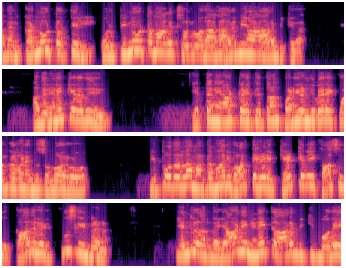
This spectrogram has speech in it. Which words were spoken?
அதன் கண்ணோட்டத்தில் ஒரு பின்னோட்டமாக சொல்வதாக அருமையாக ஆரம்பிக்கிறார். அது நினைக்கிறது எத்தனை நாட்களுக்குத்தான் பனிரெண்டு பேரை கொன்றவன் என்று சொல்வார்களோ இப்போதெல்லாம் அந்த மாதிரி வார்த்தைகளை கேட்கவே காசு காதுகள் கூசுகின்றன. என்று அந்த யானை நினைத்து ஆரம்பிக்கும் போதே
